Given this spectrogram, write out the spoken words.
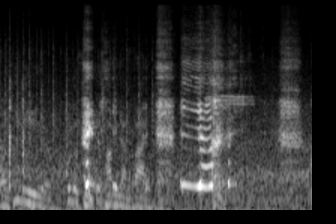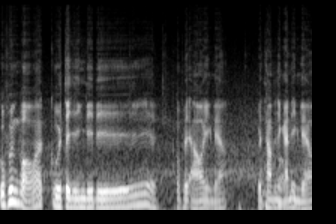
บอลที่ดีผู้ตัดสินจะทำอย่างไรกูเพิ่งบอกว่ากูจะยิงดีๆ ก็ไปเอาอีกแล้ว ไปทำอย่างนั้นอีกแล้ว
